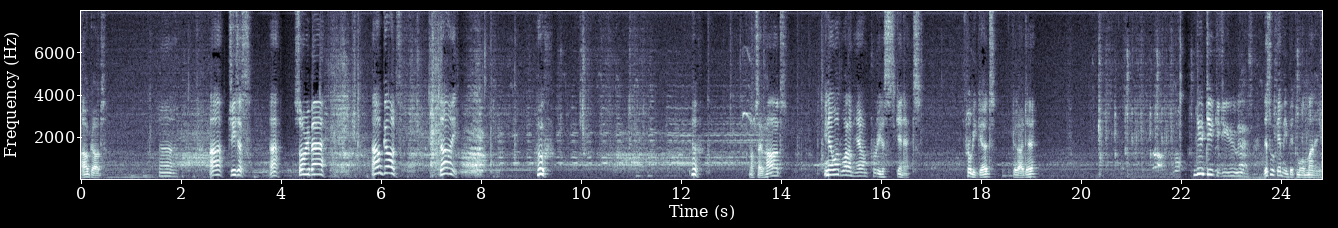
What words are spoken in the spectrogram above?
Oh god. Ah, ah Jesus. Ah, sorry, bear. Oh god. Die. Whew. Whew. Not so hard. You know what? While I'm here, I'm probably just skin it. It's probably good. Good idea. Do, do, do, do. This will give me a bit more money.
